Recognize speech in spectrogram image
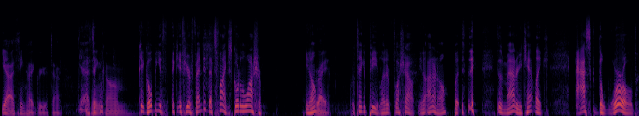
Yeah, I think I agree with that. Yeah, I it's like, think um okay, go be, if, if you're offended, that's fine. Just go to the washroom. You know? right. Go take a pee, let it flush out. You know, I don't know, but it doesn't matter. You can't like ask the world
